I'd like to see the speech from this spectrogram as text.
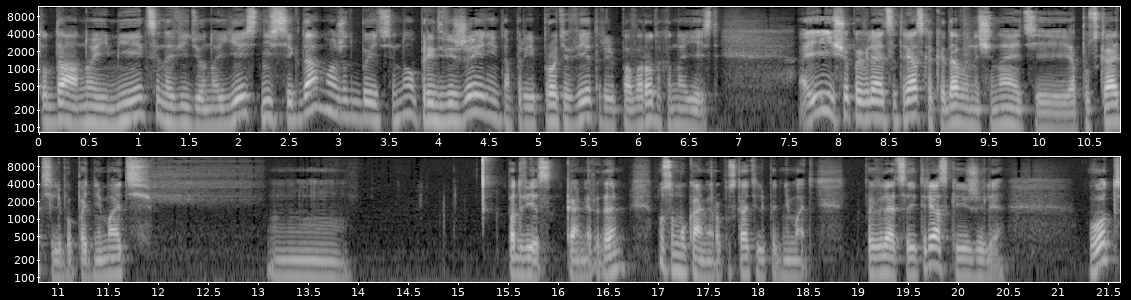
то да, оно имеется, на видео оно есть. Не всегда может быть, но при движении, там, при против ветра или поворотах оно есть. И еще появляется тряска, когда вы начинаете опускать либо поднимать подвес камеры, да, ну саму камеру опускать или поднимать появляется и тряска, и желе. Вот,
